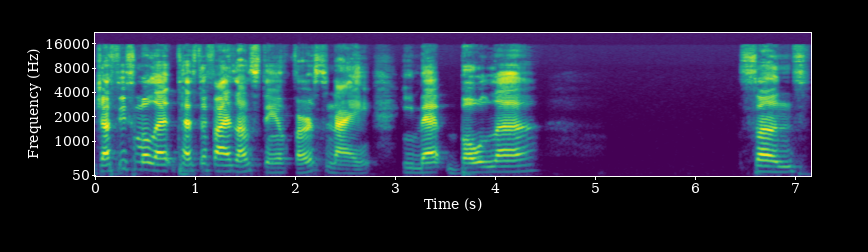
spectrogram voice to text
Jussie Smollett testifies on stand first night. He met Bola Sons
